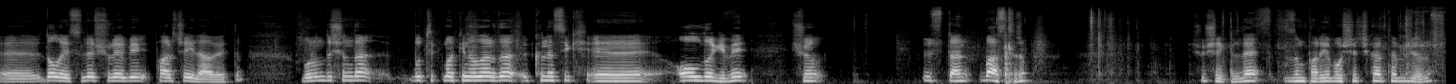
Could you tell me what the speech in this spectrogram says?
E, dolayısıyla şuraya bir parça ilave ettim. Bunun dışında bu tip makinalarda klasik e, olduğu gibi şu üstten bastırıp şu şekilde zımparayı boşa çıkartabiliyoruz.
